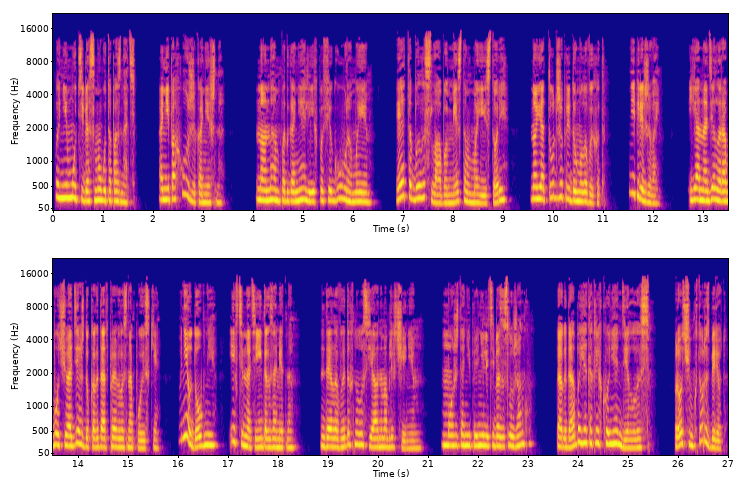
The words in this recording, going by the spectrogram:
«По нему тебя смогут опознать. Они похожи, конечно. Но нам подгоняли их по фигурам, и...» Это было слабым местом в моей истории, но я тут же придумала выход. Не переживай. Я надела рабочую одежду, когда отправилась на поиски. В ней удобнее и в темноте не так заметно. Дела выдохнула с явным облегчением. Может, они приняли тебя за служанку? Тогда бы я так легко не отделалась. Впрочем, кто разберет?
